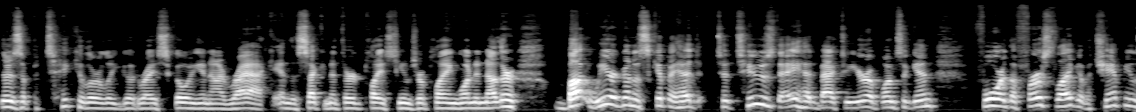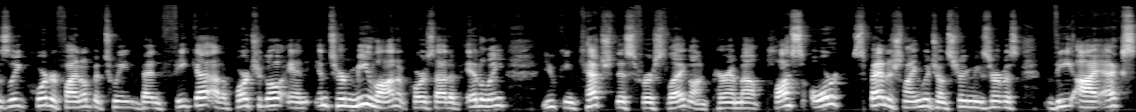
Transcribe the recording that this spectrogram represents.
There's a particularly good race going in Iraq, and the second and third place teams are playing one another. But we are going to skip ahead to Tuesday, head back to Europe once again for the first leg of a Champions League quarterfinal between Benfica out of Portugal and Inter Milan, of course, out of Italy. You can catch this first leg on Paramount Plus or Spanish language on streaming service VIX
